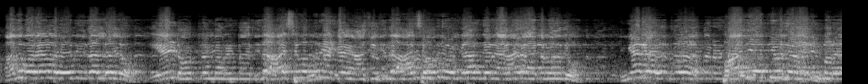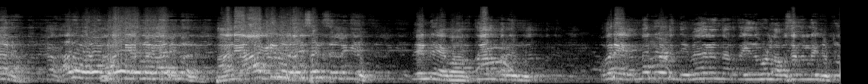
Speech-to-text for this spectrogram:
അത് പറയാനുള്ള വേദി ഇതല്ലല്ലോ. ഏഴ് ഇത് ഡോക്ടർമാരുണ്ടായിരുന്നു ആശുപത്രി ഇത് ആശുപത്രി ഇങ്ങനെ പാലിയേറ്റീവിന്റെ കാര്യം പറയാനോ. അത് ലൈസൻസ് ഇല്ലെങ്കിൽ. വർത്താനം പറയുന്നു. ഒരു എം എൽ എയോട് നിവേദനം നടത്താൻ ഇതുപോലെ അവസരങ്ങളിൽ കിട്ടും.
